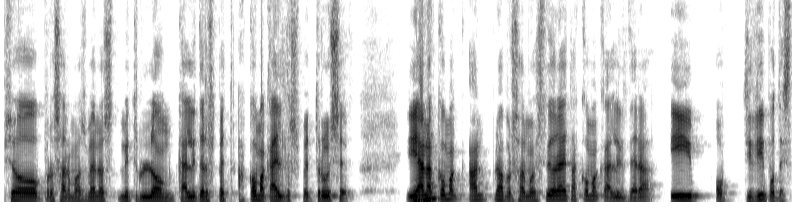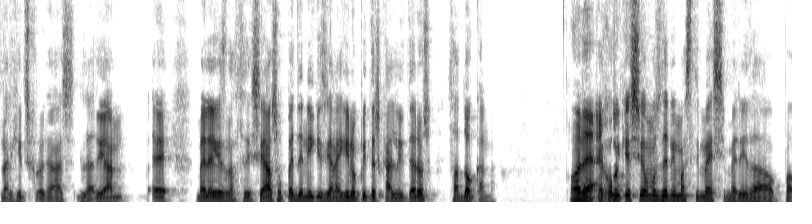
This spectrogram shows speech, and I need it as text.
πιο προσαρμοσμένος Μήτρου-Λονγκ, καλύτερος, Πετ- ακόμα καλύτερος Πετρούσεφ ή αν, Μμμ. ακόμα, αν να προσαρμοστεί ο Ράιτ ακόμα καλύτερα ή οτιδήποτε στην αρχή της χρονιάς. Δηλαδή αν ε, με έλεγες να θυσιάσω πέντε νίκες για να γίνει ο Πίτερς καλύτερος, θα το έκανα. Ωραία. Εγώ και εσύ όμως δεν είμαστε στη μέση μερίδα πα-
